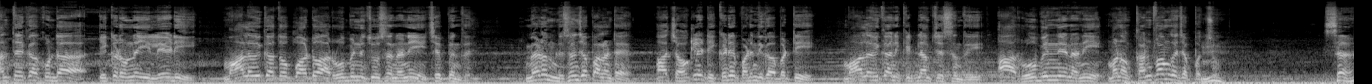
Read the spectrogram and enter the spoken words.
అంతేకాకుండా ఇక్కడ ఉన్న ఈ లేడీ మాలవికతో పాటు ఆ రూబిన్ని చూశానని చెప్పింది. మేడం నిజం చెప్పాలంటే ఆ చాక్లెట్ ఇక్కడే పడింది కాబట్టి మాలవికాని కిడ్నాప్ చేసింది ఆ రూబిన్నేనని మనం కన్ఫర్మ్గా చెప్పొచ్చు సార్.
